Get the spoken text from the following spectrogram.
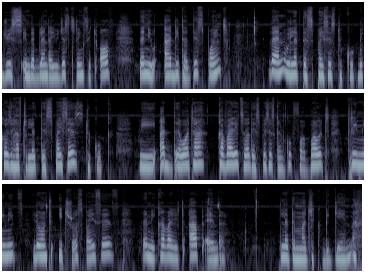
juice in the blender you just rinse it off then you add it at this point. Then we let the spices to cook because we have to let the spices to cook. We add the water cover it so that the spices can cook for about three minutes. You don't want to eat raw spices then you cover it up and let the magic begin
